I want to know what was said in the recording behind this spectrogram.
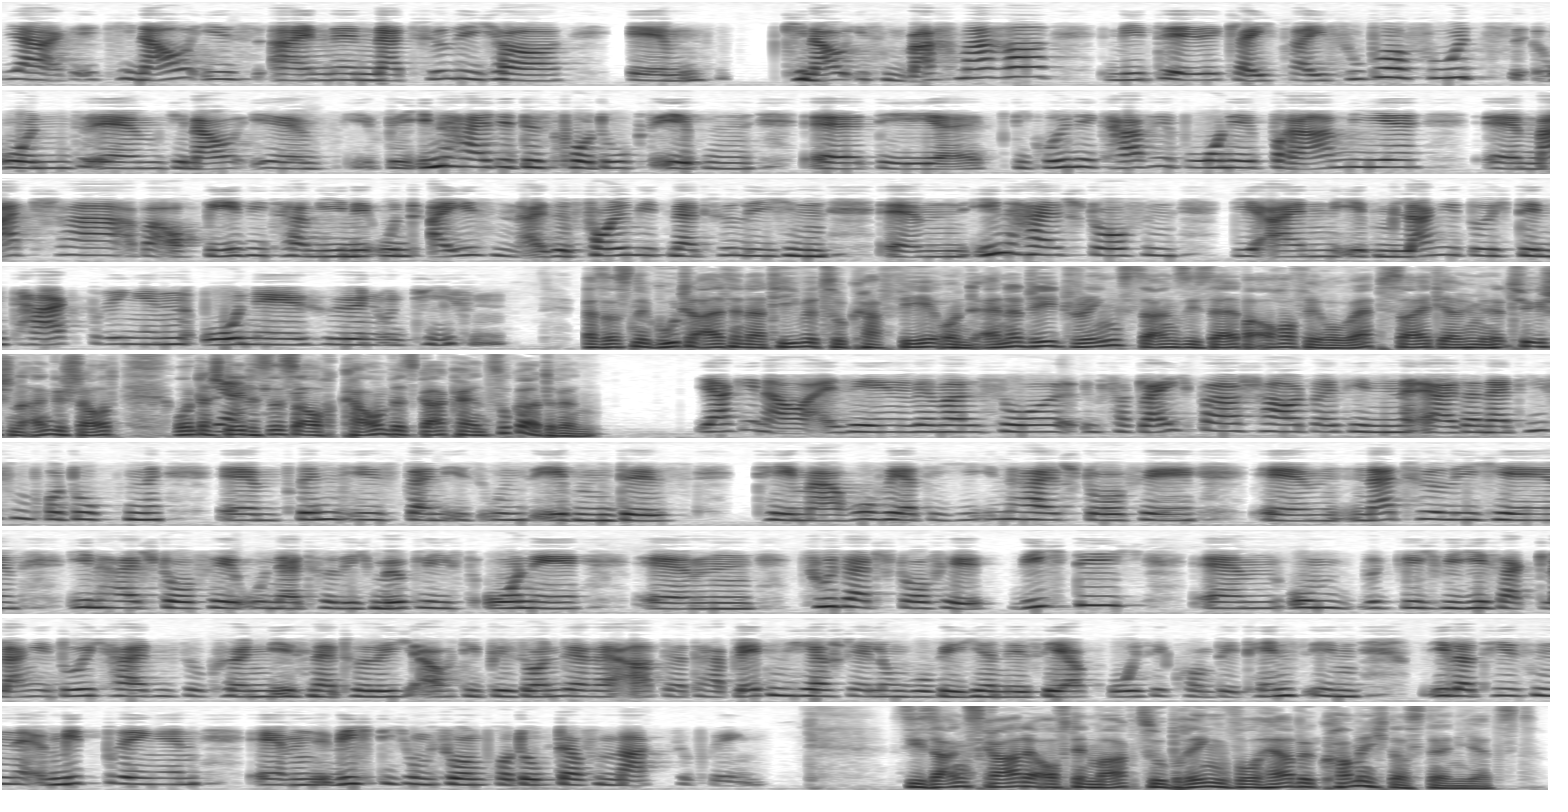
Ja, Kinau ist ein natürlicher ähm, Genau ist ein Wachmacher mit äh, gleich drei Superfoods und ähm, genau äh, beinhaltet das Produkt eben äh, die, die grüne Kaffeebohne, Brahmi, äh, Matcha, aber auch B-Vitamine und Eisen, also voll mit natürlichen ähm, Inhaltsstoffen, die einen eben lange durch den Tag bringen, ohne Höhen und Tiefen. Das ist eine gute Alternative zu Kaffee und Energy Drinks, sagen Sie selber auch auf Ihrer Website. Die habe ich mir natürlich schon angeschaut. Und da steht, ja. es ist auch kaum bis gar kein Zucker drin. Ja, genau. Also wenn man so vergleichbar schaut, was in alternativen Produkten ähm, drin ist, dann ist uns eben das Thema hochwertige Inhaltsstoffe, ähm, natürliche Inhaltsstoffe und natürlich möglichst ohne ähm, Zusatzstoffe wichtig. Ähm, um wirklich, wie gesagt, lange durchhalten zu können, ist natürlich auch die besondere Art der Tablettenherstellung, wo wir hier eine sehr große Kompetenz in Illertissen mitbringen, ähm, wichtig, um so ein Produkt auf den Markt zu bringen. Sie sagen es gerade, auf den Markt zu bringen. Woher bekomme ich das denn jetzt?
